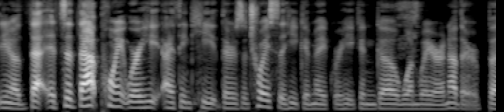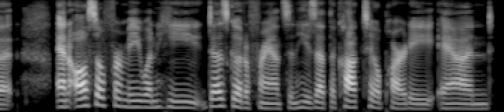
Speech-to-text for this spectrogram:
you know that it's at that point where he i think he there's a choice that he can make where he can go one way or another. But and also for me when he does go to france and he's at the cocktail party and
